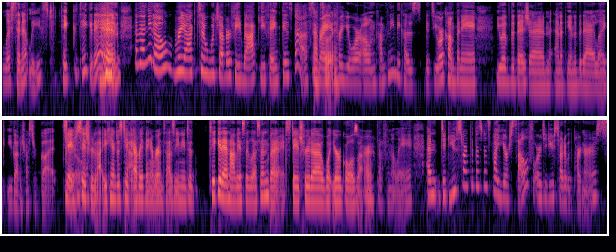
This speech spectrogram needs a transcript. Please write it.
listen at least take take it in and then you know react to whichever feedback you think is best Absolutely. right for your own company because it's your company you have the vision and at the end of the day like you got to trust your gut too. yeah you have to stay true to that you can't just take yeah. everything everyone says you need to take it in, obviously listen, but right. stay true to what your goals are. Definitely. And did you start the business by yourself or did you start it with partners?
